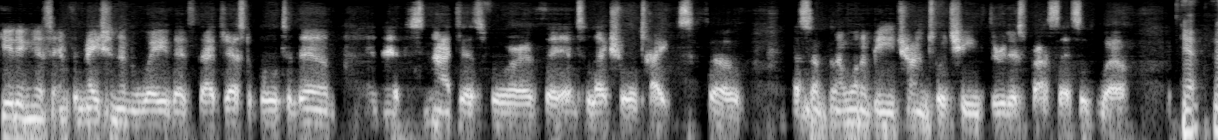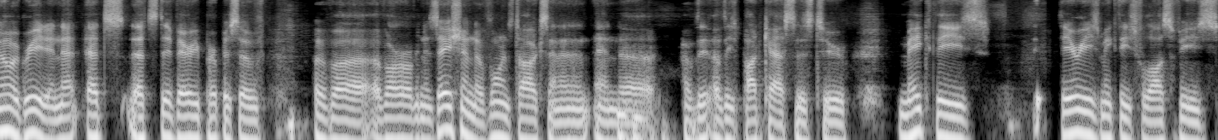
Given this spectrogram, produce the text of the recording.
getting this information in a way that's digestible to them and it's not just for the intellectual types. So that's something I want to be trying to achieve through this process as well. Yeah, no, agreed, and that that's that's the very purpose of of uh, of our organization, of Lawrence Talks, and and uh, mm-hmm. of the of these podcasts is to make these theories, make these philosophies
